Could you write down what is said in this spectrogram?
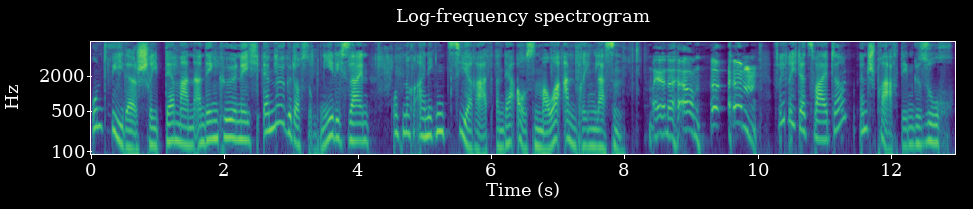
Und wieder schrieb der Mann an den König, er möge doch so gnädig sein und noch einigen Zierat an der Außenmauer anbringen lassen. Meine Herren, Friedrich II. entsprach dem Gesuch.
